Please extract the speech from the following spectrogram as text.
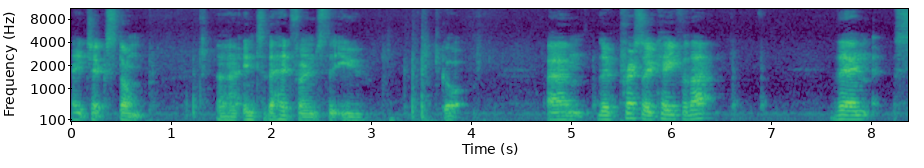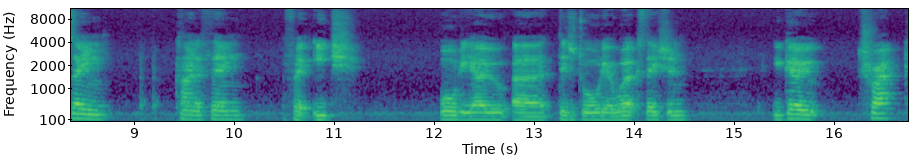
HX Stomp uh, into the headphones that you got. Um, then press OK for that. Then same kind of thing for each audio, uh, digital audio workstation. You go track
